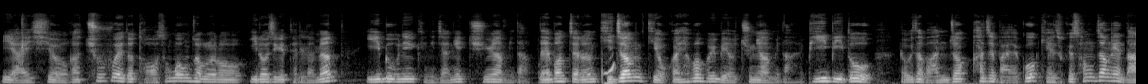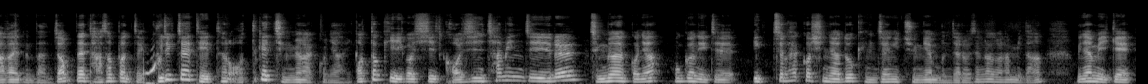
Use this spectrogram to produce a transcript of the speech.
이 ICO가 추후에도 더 성공적으로 이루어지게 되려면 이 부분이 굉장히 중요합니다. 네 번째로는 기존 기업과 협업이 매우 중요합니다. BB도 여기서 만족하지 말고 계속해서 성장해 나가야 된다는 점. 네, 다섯 번째, 구직자의 데이터를 어떻게 증명할 거냐. 어떻게 이것이 거짓이 참인지를 증명할 거냐, 혹은 이제 입증할 것이냐도 굉장히 중요한 문제라고 생각을 합니다. 왜냐하면 이게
